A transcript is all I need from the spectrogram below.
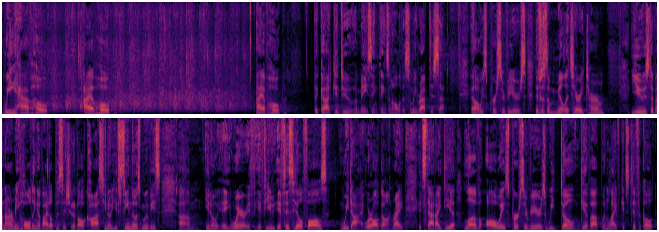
We have hope. I have hope. I have hope that God can do amazing things in all of us. Let me wrap this up. It always perseveres. This is a military term. used of an army holding a vital position at all costs. You know, you've seen those movies, um, you know, where if, if, you, if this hill falls, we die. We're all gone, right? It's that idea. Love always perseveres. We don't give up when life gets difficult.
